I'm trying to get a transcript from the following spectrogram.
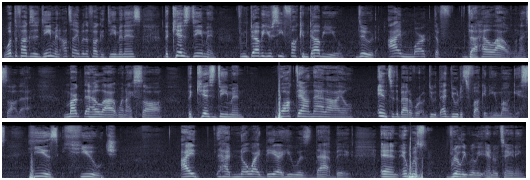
What the fuck is a demon? I'll tell you what the fuck a demon is. The Kiss Demon from WC fucking W, dude. I marked the the hell out when I saw that. Marked the hell out when I saw the Kiss Demon walk down that aisle into the Battle Royal. Dude, that dude is fucking humongous. He is huge. I had no idea he was that big. And it was really, really entertaining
